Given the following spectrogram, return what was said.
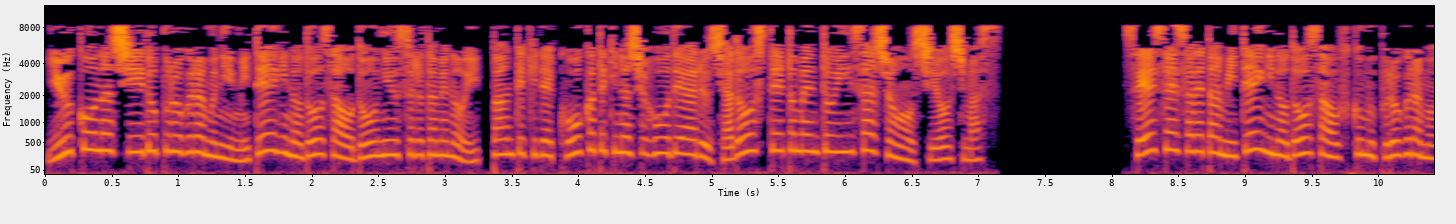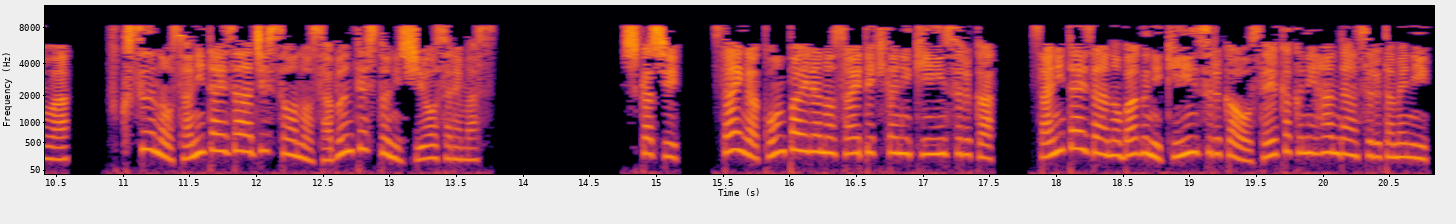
有効なシードプログラムに未定義の動作を導入するための一般的で効果的な手法である shadow statement insertion を使用します。生成された未定義の動作を含むプログラムは、複数のサニタイザー実装の差分テストに使用されます。しかし、際がコンパイラの最適化に起因するか、サニタイザーのバグに起因するかを正確に判断するために、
